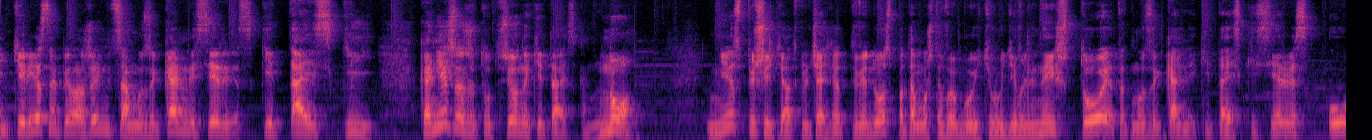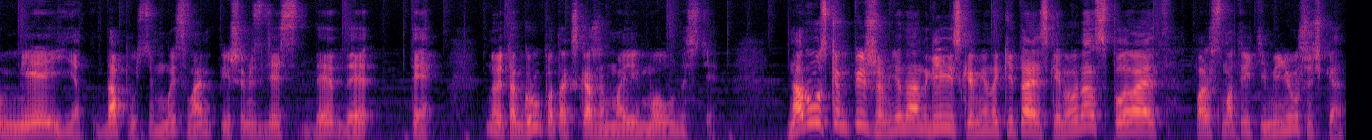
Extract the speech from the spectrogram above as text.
Интересное приложение, музыкальный сервис китайский. Конечно же, тут все на китайском. Но не спешите отключать этот видос, потому что вы будете удивлены, что этот музыкальный китайский сервис умеет. Допустим, мы с вами пишем здесь DDT. Ну, это группа, так скажем, моей молодости. На русском пишем, не на английском, не на китайском. И у нас всплывает, посмотрите, менюшечка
